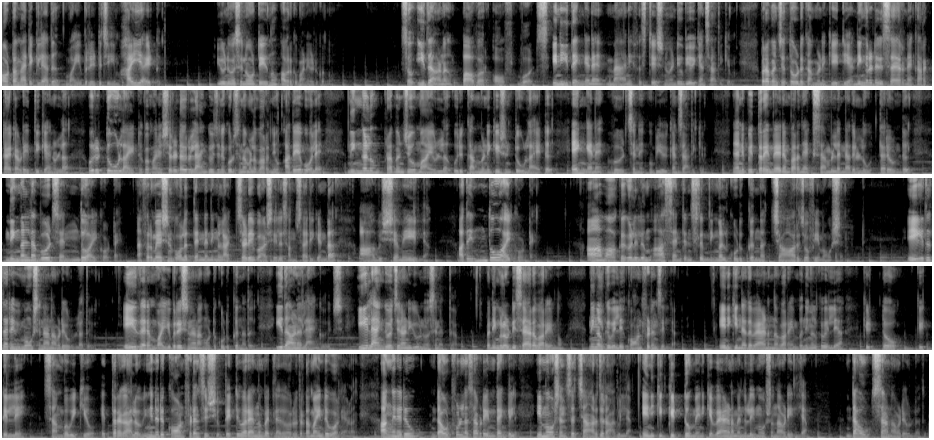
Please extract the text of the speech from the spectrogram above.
ഓട്ടോമാറ്റിക്കലി അത് വൈബ്രേറ്റ് ചെയ്യും. ഹൈ ആയിട്ട്. യൂണിവേഴ്സ് നോട്ട് ചെയ്യുന്നു അവർക്ക് പണിയെടുക്കുന്നു. സോ ഇതാണ് പവർ ഓഫ് വേർഡ്സ് ഇനി ഇതെങ്ങനെ മാനിഫെസ്റ്റേഷന് വേണ്ടി ഉപയോഗിക്കാൻ സാധിക്കും? പ്രപഞ്ചത്തോട് കമ്മ്യൂണിക്കേറ്റ് ചെയ്യാൻ നിങ്ങളുടെ ഡിസയറിനെ കറക്റ്റായിട്ട് അവിടെ എത്തിക്കാനുള്ള ഒരു ടൂളായിട്ട് ഇപ്പോൾ മനുഷ്യരുടെ ഒരു ലാംഗ്വേജിനെ കുറിച്ച് നമ്മൾ പറഞ്ഞു അതേപോലെ നിങ്ങളും പ്രപഞ്ചവുമായുള്ള ഒരു കമ്മ്യൂണിക്കേഷൻ ടൂളായിട്ട് എങ്ങനെ വേർഡ്സിനെ ഉപയോഗിക്കാൻ സാധിക്കും? ഞാനിപ്പോൾ ഇത്രയും നേരം പറഞ്ഞ എക്സാമ്പിൾ തന്നെ അതിനുള്ള ഉത്തരവുണ്ട്. നിങ്ങളുടെ വേർഡ്സ് എന്തോ ആയിക്കോട്ടെ. അഫർമേഷൻ പോലെ തന്നെ നിങ്ങൾ അച്ചടി ഭാഷയിൽ സംസാരിക്കേണ്ട ആവശ്യമേ ഇല്ല. അതെന്തോ ആയിക്കോട്ടെ. ആ വാക്കുകളിലും ആ സെന്റൻസിലും നിങ്ങൾ കൊടുക്കുന്ന ചാർജ് ഓഫ് ഇമോഷൻ ഏത് തരം ഇമോഷനാണ് അവിടെ ഉള്ളത്? ഏത് തരം വൈബ്രേഷനാണ് അങ്ങോട്ട് കൊടുക്കുന്നത്? ഇതാണ് ലാംഗ്വേജ് ഈ ലാംഗ്വേജിനാണ് യൂണിവേഴ്സിന് എത്തുക. അപ്പോൾ നിങ്ങൾ ഡിസയർ പറയുന്നു. നിങ്ങൾക്ക് വലിയ കോൺഫിഡൻസ് ഇല്ല. എനിക്ക് ഇന്നത് വേണമെന്ന് പറയുമ്പോൾ നിങ്ങൾക്ക് വലിയ കിട്ടോ കിട്ടില്ലേ സംഭവിക്കുമോ എത്ര കാലമോ ഇങ്ങനെ ഒരു കോൺഫിഡൻസ് ഇഷ്യൂ തെറ്റ് പറയാനൊന്നും പറ്റില്ല. അത് ഓരോരുത്തരുടെ മൈൻഡ് പോലെയാണ്. അങ്ങനെ ഒരു ഡൗട്ട്ഫുൾനെസ് അവിടെ ഉണ്ടെങ്കിൽ ഇമോഷൻസ് ചാർജഡ് ആവില്ല. എനിക്ക് കിട്ടും എനിക്ക് വേണം എന്നുള്ള ഇമോഷൻ ഒന്നും അവിടെ ഇല്ല. ഡൗട്ട്സാണ് അവിടെ ഉള്ളത്.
